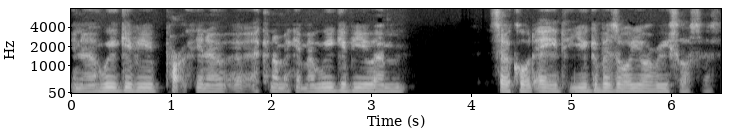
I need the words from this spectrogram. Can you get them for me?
You know, we give you, you know, uh, economic hitman. We give you um, so-called aid. You give us all your resources.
